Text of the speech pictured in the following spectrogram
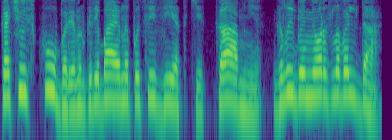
Качусь кубарем, сгребая на пути ветки, камни, глыбы мерзлого льда.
